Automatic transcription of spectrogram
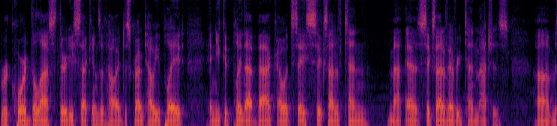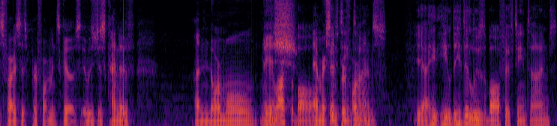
record the last 30 seconds of how I described how he played, and you could play that back, I would say, six out of 10, ma- uh, six out of every 10 matches um, as far as his performance goes. It was just kind of a normal mean, he lost the ball Emerson 15 performance. Yeah, he, he he did lose the ball 15 times.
